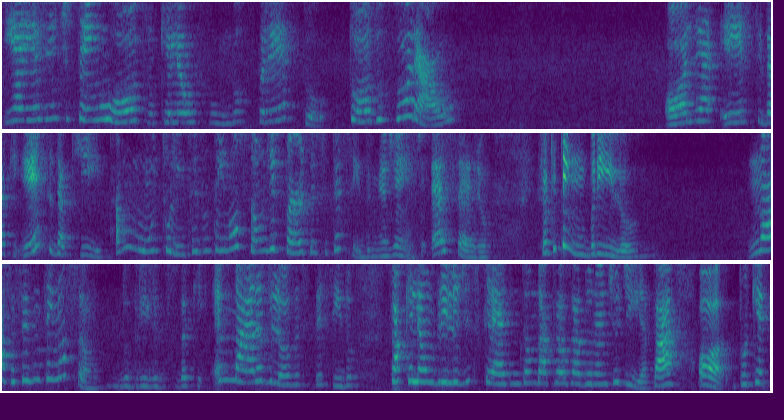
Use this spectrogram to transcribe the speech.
E aí, a gente tem o outro, que ele é o fundo preto, todo floral. Olha esse daqui. Esse daqui tá muito lindo. Vocês não têm noção de perto esse tecido, minha gente. É sério. Isso aqui tem um brilho nossa, vocês não têm noção do brilho disso daqui. É maravilhoso esse tecido, só que ele é um brilho discreto, então dá pra usar durante o dia, tá? Ó, porque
